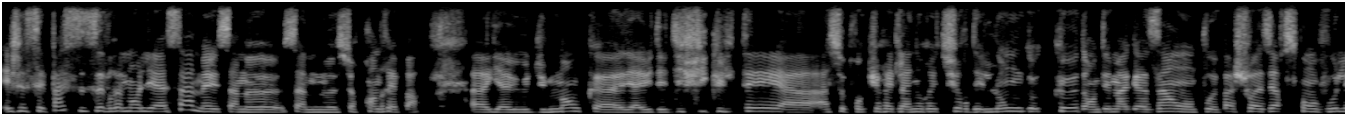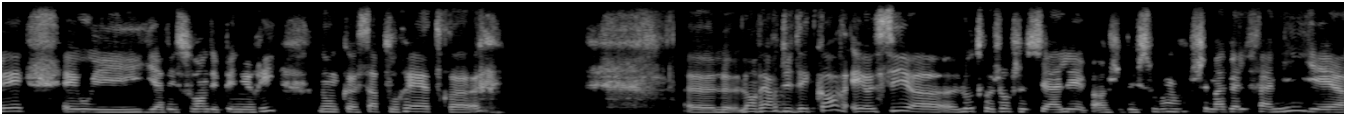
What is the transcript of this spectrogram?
Et je ne sais pas si c'est vraiment lié à ça, mais ça me, ça me surprendrait pas. Euh, il y a eu du manque, il y a eu des difficultés à, se procurer de la nourriture, des longues queues dans des magasins où on pouvait pas choisir ce qu'on voulait et où il y avait souvent des pénuries. Donc euh, ça pourrait être euh, euh, le- l'envers du décor. Et aussi euh, l'autre jour, je suis allée, ben, je vais souvent chez ma belle famille et euh,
